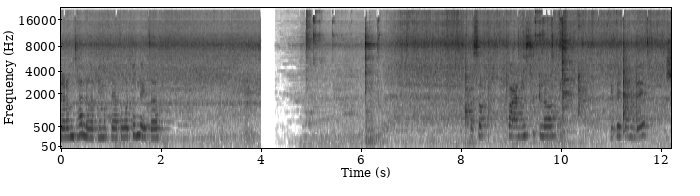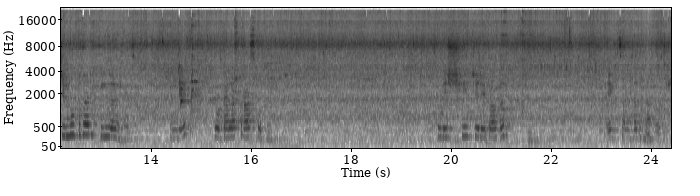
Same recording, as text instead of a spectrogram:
गरम झालं की मग ते आता ओतून द्यायचं. असं पाणी सुटलं की त्याच्यामध्ये चिमूटभर हिंग घालायचं. म्हणजे पोटाला त्रास होत नाही. थोडीशी जिरे पावडर एक चमचा धना पावडर.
